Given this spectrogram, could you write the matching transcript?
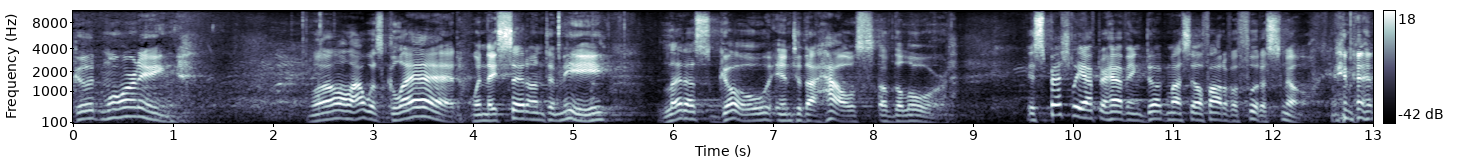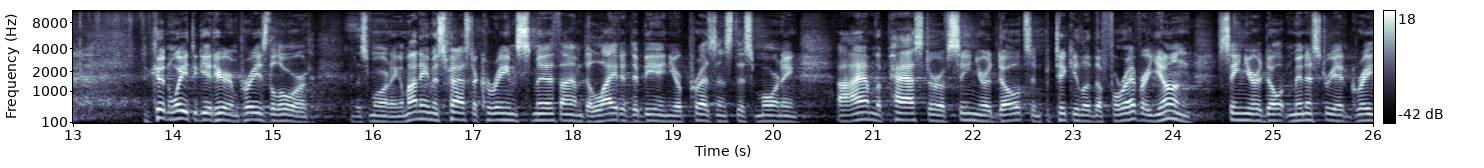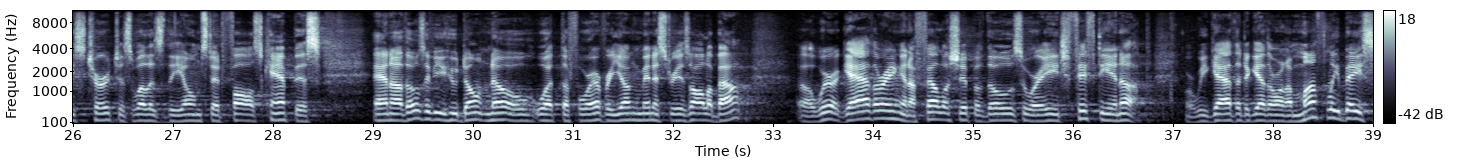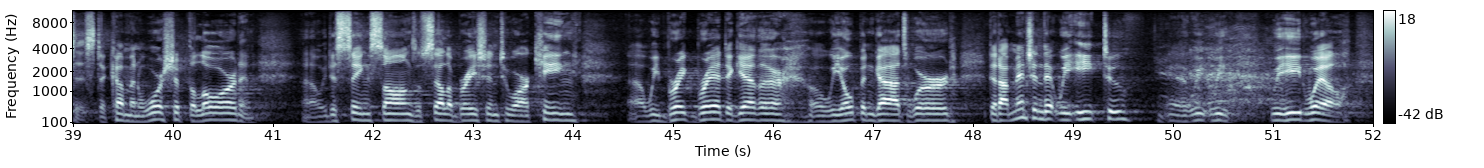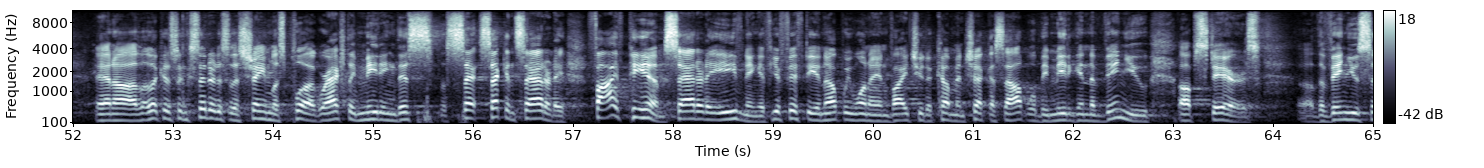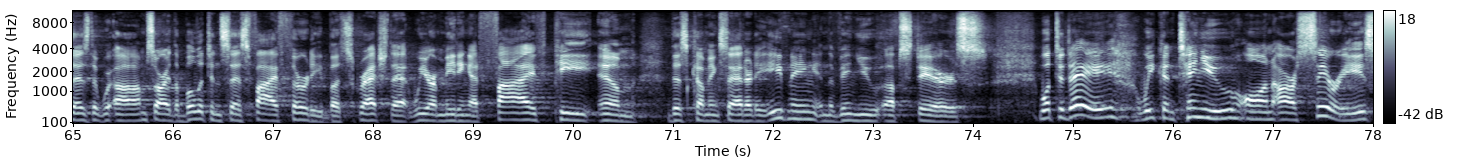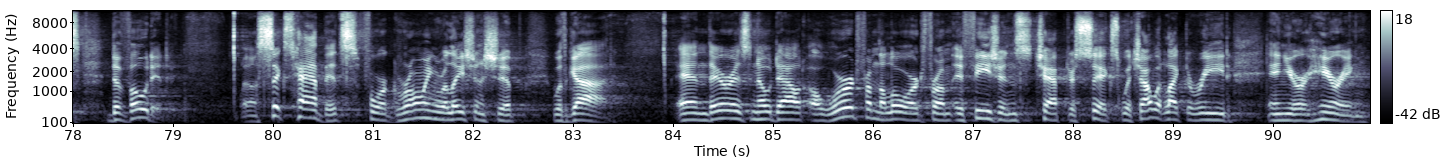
good morning. Well, I was glad when they said unto me, Let us go into the house of the Lord, especially after having dug myself out of a foot of snow. Amen. I couldn't wait to get here and praise the Lord this morning. My name is Pastor Kareem Smith. I am delighted to be in your presence this morning. I am the pastor of senior adults, in particular the Forever Young Senior Adult Ministry at Grace Church, as well as the Olmsted Falls campus. And uh, those of you who don't know what the Forever Young Ministry is all about, uh, we're a gathering and a fellowship of those who are age 50 and up, where we gather together on a monthly basis to come and worship the Lord. And uh, we just sing songs of celebration to our King. Uh, we break bread together. Uh, we open God's Word. Did I mention that we eat too? Yeah, we, we, we eat well. And uh, look, consider this a shameless plug. We're actually meeting this second Saturday, 5 p.m. Saturday evening. If you're 50 and up, we want to invite you to come and check us out. We'll be meeting in the venue upstairs. Uh, the venue says that we're, uh, I'm sorry, the bulletin says 5:30, but scratch that. We are meeting at 5 p.m. this coming Saturday evening in the venue upstairs. Well, today we continue on our series, Devoted uh, Six Habits for a Growing Relationship with God. And there is no doubt a word from the Lord from Ephesians chapter 6, which I would like to read in your hearing.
